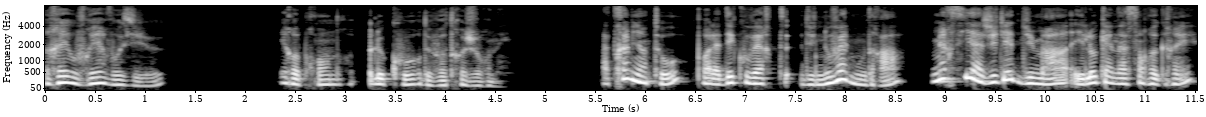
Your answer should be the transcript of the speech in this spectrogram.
réouvrir vos yeux et reprendre le cours de votre journée. À très bientôt pour la découverte d'une nouvelle moudra. Merci à Juliette Dumas et Locana sans regret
